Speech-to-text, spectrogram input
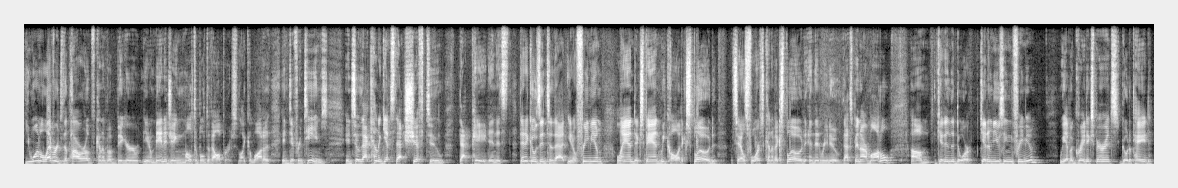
you want to leverage the power of kind of a bigger, you know, managing multiple developers, like a lot of in different teams. And so that kind of gets that shift to that paid. And it's then it goes into that, you know, freemium, land, expand, we call it explode, Salesforce kind of explode and then renew. That's been our model. Um, get in the door, get them using freemium. We have a great experience, go to paid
